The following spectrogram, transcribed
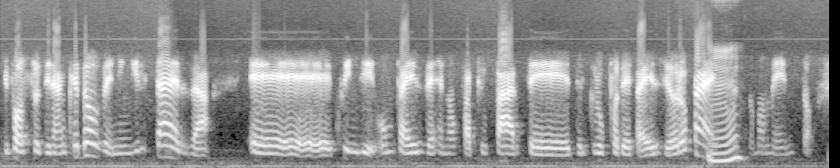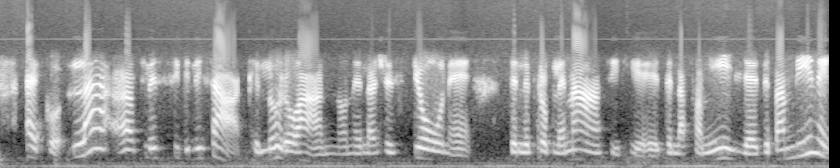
vi posso dire anche dove, in Inghilterra eh, quindi un paese che non fa più parte del gruppo dei paesi europei mm. in questo momento. Ecco, la uh, flessibilità che loro hanno nella gestione delle problematiche della famiglia e dei bambini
